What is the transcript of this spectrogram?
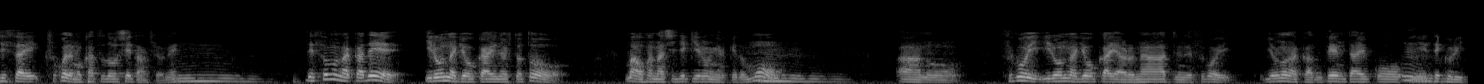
実際そこでも活動してたんですよね、うんでその中でいろんな業界の人と、まあ、お話できるんやけども、うんうんあのすごいいろんな業界あるなーっていうんですごい世の中全体こううん。見えてくる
